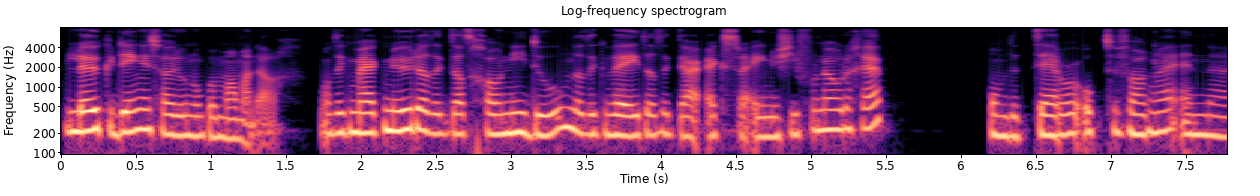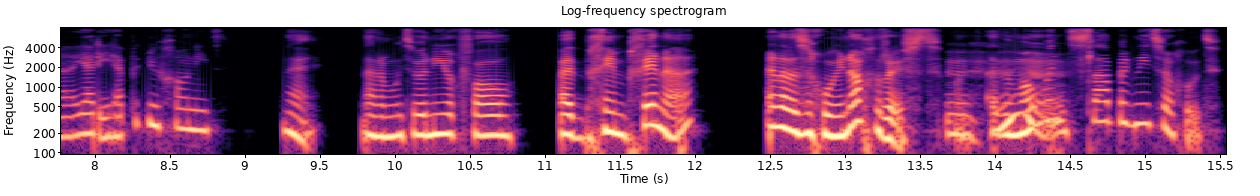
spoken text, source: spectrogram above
leuke dingen zou doen op een mamadag. Want ik merk nu dat ik dat gewoon niet doe, omdat ik weet dat ik daar extra energie voor nodig heb. om de terror op te vangen. En eh, ja, die heb ik nu gewoon niet. Nee. Nou, dan moeten we in ieder geval bij het begin beginnen. En dat is een goede nachtrust. Want op het Mhm. moment slaap ik niet zo goed.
